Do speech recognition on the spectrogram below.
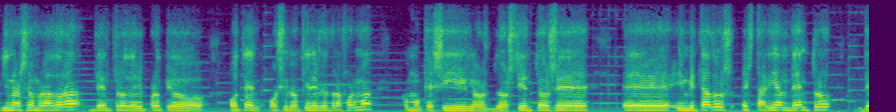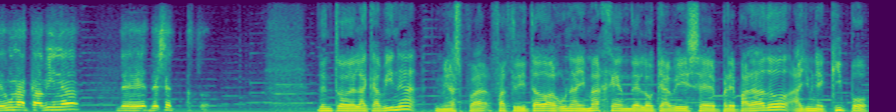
y una sembradora dentro del propio hotel. O si lo quieres de otra forma, como que si los 200 eh, eh, invitados estarían dentro de una cabina de, ese tractor. Dentro de la cabina me has facilitado alguna imagen de lo que habéis eh, preparado. Hay un equipo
